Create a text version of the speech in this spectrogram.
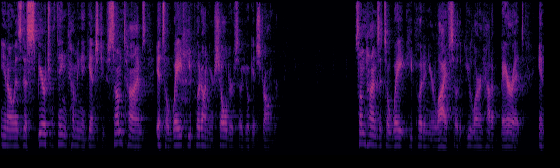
you know, is this spiritual thing coming against you. Sometimes it's a weight he put on your shoulder so you'll get stronger. Sometimes it's a weight he put in your life so that you learn how to bear it and,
